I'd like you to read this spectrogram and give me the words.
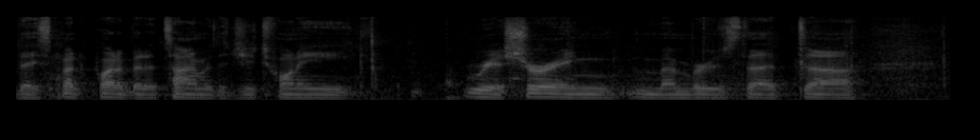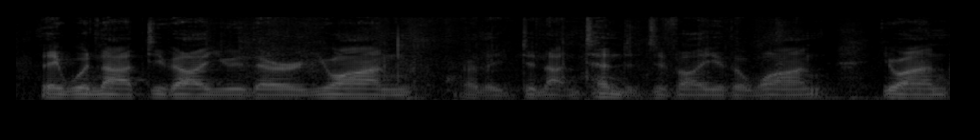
they spent quite a bit of time with the G20 reassuring members that uh, they would not devalue their yuan, or they did not intend to devalue the yuan. yuan.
